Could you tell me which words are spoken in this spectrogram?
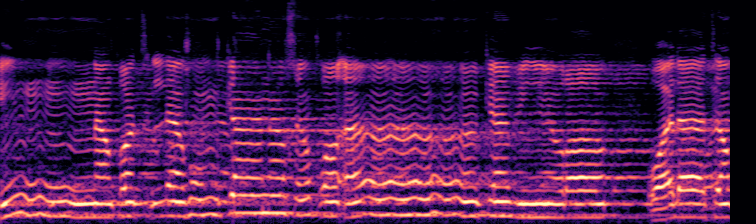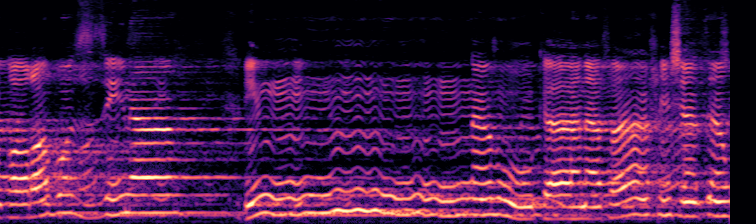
إن قتلهم كان خطأ كبيرا. ولا تقربوا الزنا. انه كان فاحشة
